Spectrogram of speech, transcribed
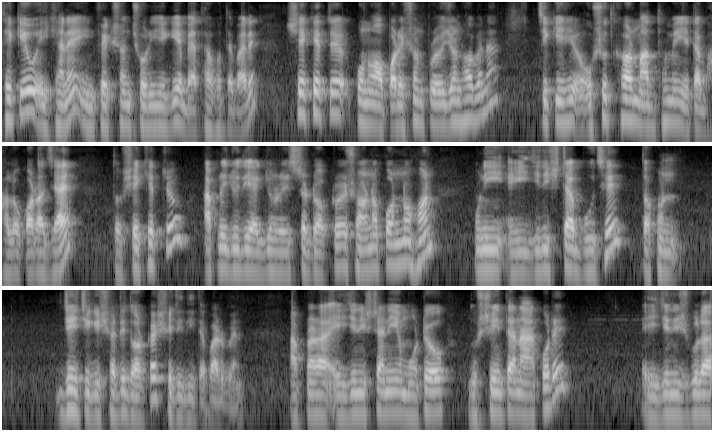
থেকেও এইখানে ইনফেকশন ছড়িয়ে গিয়ে ব্যথা হতে পারে। সেক্ষেত্রে কোনো অপারেশন প্রয়োজন হবে না। চিকিৎসা ওষুধ খাওয়ার মাধ্যমেই এটা ভালো করা যায়। তো সেক্ষেত্রেও আপনি যদি একজন রেজিস্টার ডক্টরের শরণাপন্ন হন, উনি এই জিনিসটা বুঝে তখন যে চিকিৎসাটি দরকার সেটি দিতে পারবেন। আপনারা এই জিনিসটা নিয়ে মোটেও দুশ্চিন্তা না করে এই জিনিসগুলা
